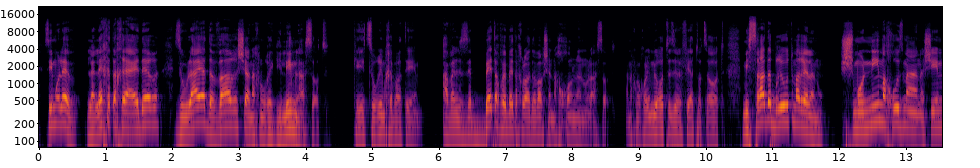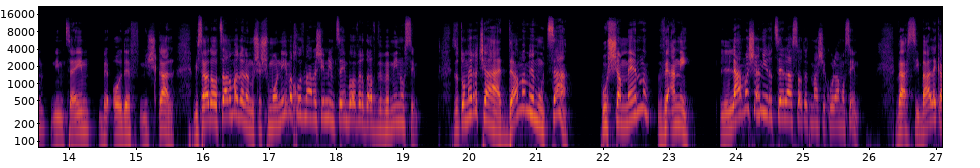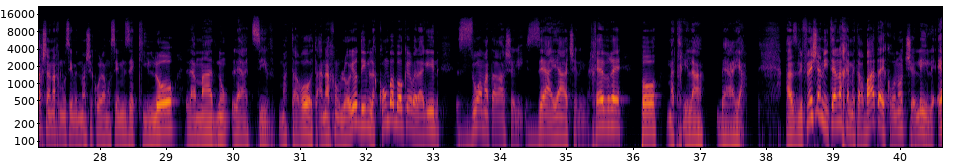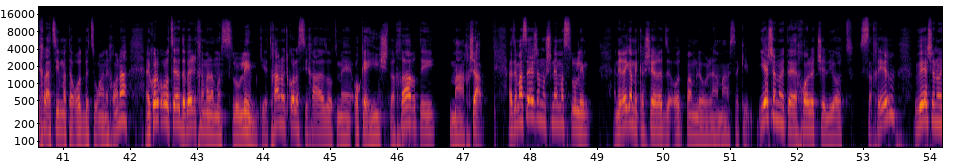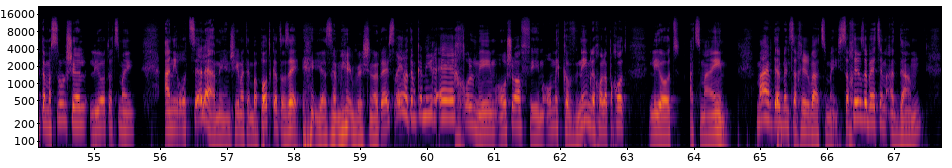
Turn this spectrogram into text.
שימו לב, ללכת אחרי העדר זה אולי הדבר שאנחנו רגילים לעשות. כיצורים חברתיים. אבל זה בטח ובטח לא הדבר שנכון לנו לעשות. אנחנו יכולים לראות את זה לפי התוצאות. משרד הבריאות מראה לנו, 80% מהאנשים נמצאים בעודף משקל. משרד האוצר מראה לנו ש-80% מהאנשים נמצאים באוברדרפט ובמינוסים. זאת אומרת שהאדם הממוצע הוא שמן ועני. למה שאני ארצה לעשות את מה שכולם עושים? והסיבה לכך שאנחנו עושים את מה שכולם עושים זה כי לא למדנו להציב מטרות. אנחנו לא יודעים לקום בבוקר ולהגיד, זו המטרה שלי, זה היעד שלי. וחבר'ה, פה מתחילה בעיה. אז לפני שאני אתן לכם את ארבעת העקרונות שלי לאיך להציב מטרות בצורה נכונה, אני קודם כל רוצה לדבר איתכם על המסלולים, כי התחלנו את כל השיחה הזאת מ, אוקיי, השתחררתי, מה עכשיו? אז למעשה יש לנו שני מסלולים. אני רגע מקשר את זה עוד פעם לעולם העסקים. יש לנו את היכולת של להיות שכיר, ויש לנו את המסלול של להיות עצמאי. אני רוצה להאמין שאם אתם בפודקאסט הזה יזמים בשנות ה-20, אתם כנראה חולמים או שואפים או מכוונים לכל הפחות להיות עצמאיים. מה ההבדל בין שכיר ועצמאי? שכיר זה בעצם אדם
